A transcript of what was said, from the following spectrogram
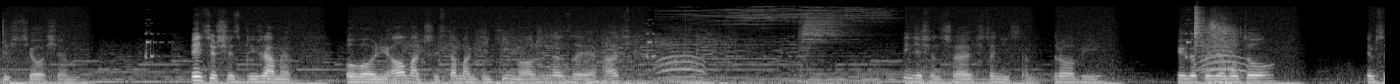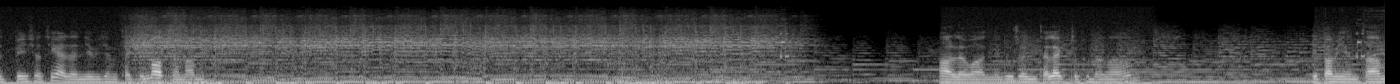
38. Więc już się zbliżamy powoli. O, ma 300 magiki, można zajechać. 56, to nic nam zrobi. Jakiego poziomu tu? 751, nie wiedziałem takie moce mam. Ale ładnie, dużo intelektu chyba mam. Nie pamiętam.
